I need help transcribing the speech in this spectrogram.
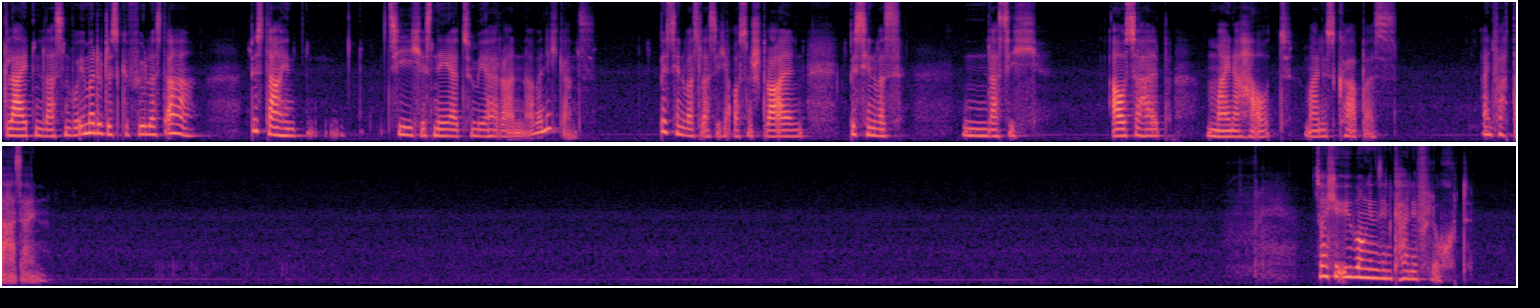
gleiten lassen, wo immer du das Gefühl hast, ah, bis dahin ziehe ich es näher zu mir heran, aber nicht ganz. Ein bisschen was lasse ich außen strahlen, ein bisschen was lasse ich außerhalb meiner Haut, meines Körpers einfach da sein. Solche Übungen sind keine Flucht.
